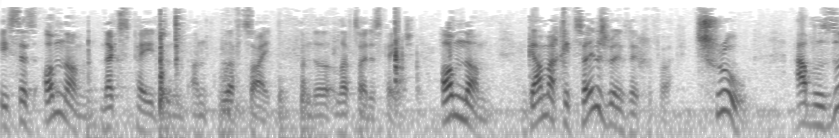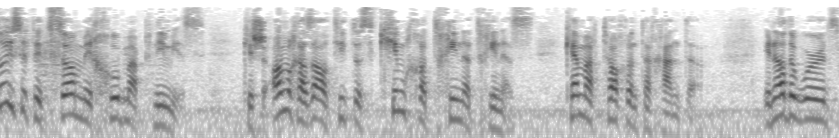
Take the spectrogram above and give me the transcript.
He says, Omnam, next page on, on left side, on the left side of this page. Omnam, Gamma True. Avzuis et etzom mechub ma pnimis. Kish om chazal titus kimcho tchina tchinas. Kemar tochon tachanta. In other words,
